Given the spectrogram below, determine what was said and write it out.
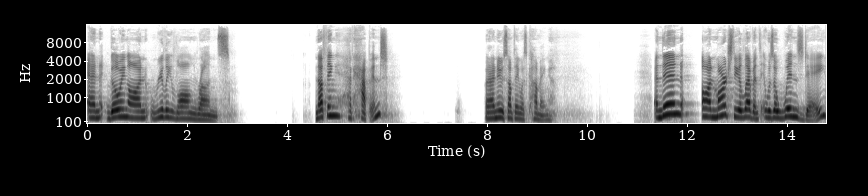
and going on really long runs. Nothing had happened, but I knew something was coming. And then on March the 11th, it was a Wednesday,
